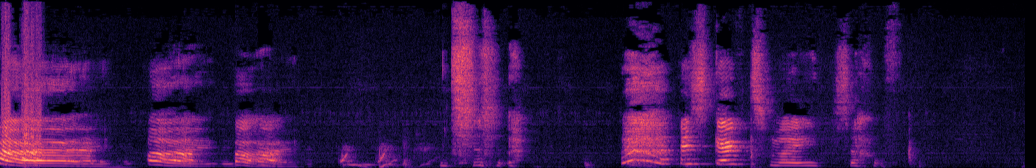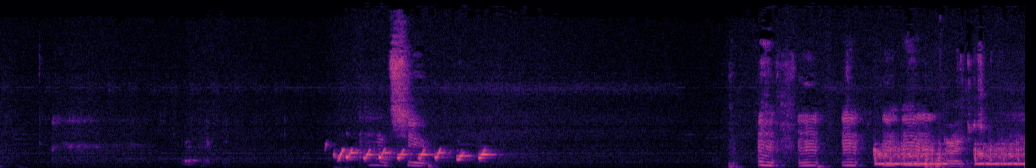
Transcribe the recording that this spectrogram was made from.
Hi. Hi. I Skyped myself. Let's see. Mm, mm, mm, mm, mm. I just-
